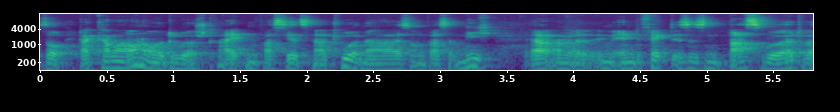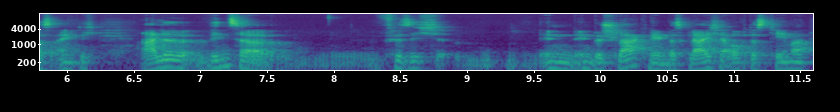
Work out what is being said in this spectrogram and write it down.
So, da kann man auch noch drüber streiten, was jetzt naturnah ist und was nicht. Ja, aber im Endeffekt ist es ein Buzzword, was eigentlich alle Winzer für sich in, in Beschlag nehmen. Das gleiche auch das Thema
